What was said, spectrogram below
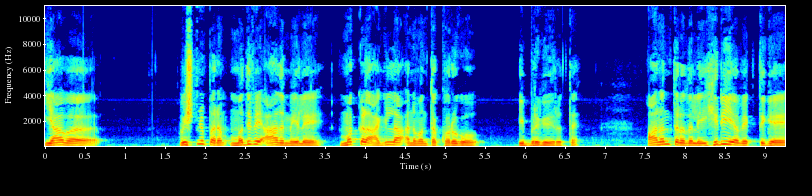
ಯಾವ ವಿಷ್ಣು ಪರ ಮದುವೆ ಆದ ಮೇಲೆ ಮಕ್ಕಳಾಗಿಲ್ಲ ಅನ್ನುವಂಥ ಕೊರಗು ಇಬ್ಬರಿಗೂ ಇರುತ್ತೆ. ಆನಂತರದಲ್ಲಿ ಹಿರಿಯ ವ್ಯಕ್ತಿಗೆ,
